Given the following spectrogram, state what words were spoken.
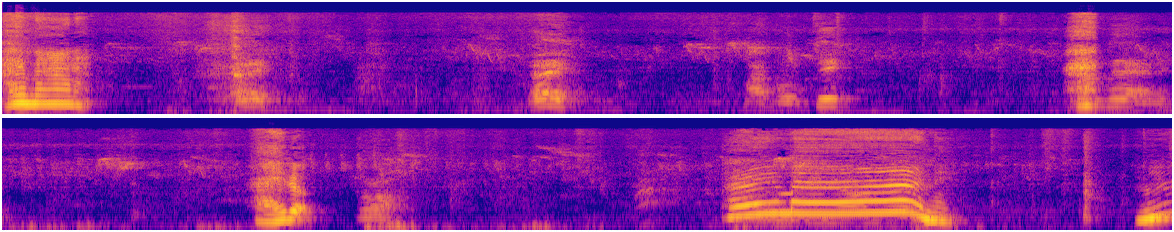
ให้มาน่ะ เฮ้ย เฮ้ย มาผมจิ๊กมาแน่นี่ ให้เด้อ รอ ให้มานี่หืม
